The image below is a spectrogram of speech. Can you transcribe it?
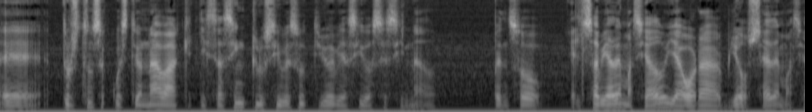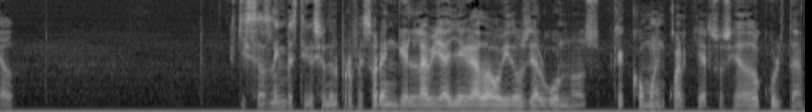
Eh, Thurston se cuestionaba que quizás inclusive su tío había sido asesinado. Pensó, él sabía demasiado y ahora yo sé demasiado. Quizás la investigación del profesor Engel había llegado a oídos de algunos que, como en cualquier sociedad oculta,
